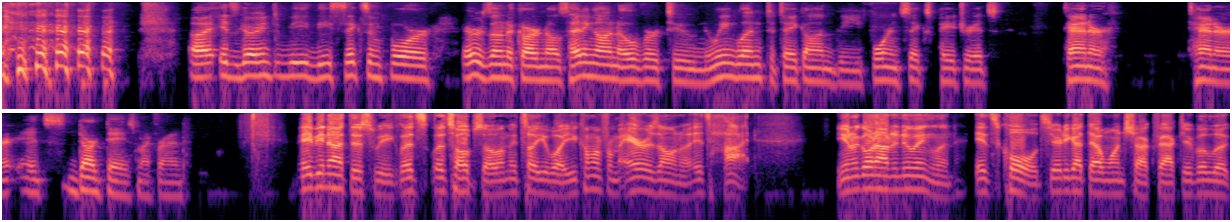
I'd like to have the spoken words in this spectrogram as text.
uh, it's going to be the six and four Arizona Cardinals heading on over to New England to take on the four and six Patriots. Tanner, Tanner, it's dark days, my friend. Maybe not this week. Let's let's hope so. Let me tell you what. You coming from Arizona? It's hot. You're gonna go down to New England. It's cold. So you already got that one shock factor. But look,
